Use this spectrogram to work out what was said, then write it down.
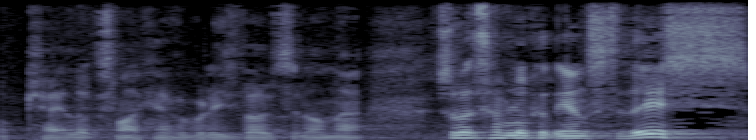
Okay, looks like everybody's voted on that. So let's have a look at the answer to this.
